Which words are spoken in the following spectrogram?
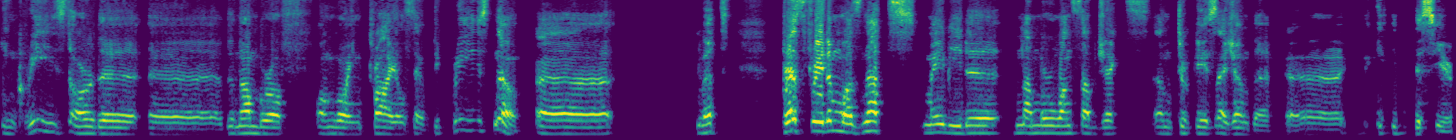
increased or the uh, the number of ongoing trials have decreased. No, uh, but press freedom was not maybe the number one subject on Turkey's agenda uh, this year.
